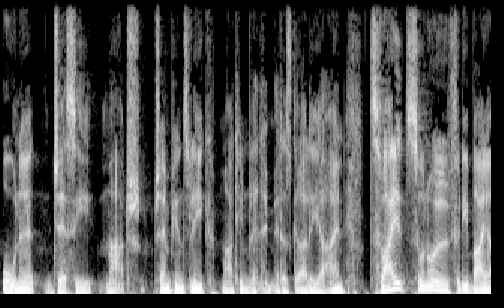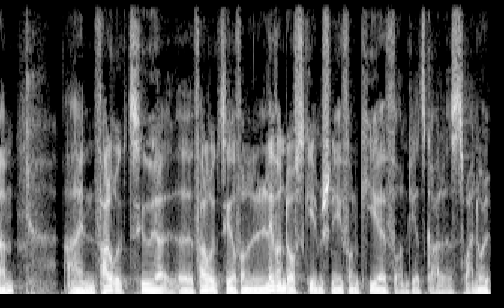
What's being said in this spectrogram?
ohne Jesse March. Champions League, Martin blendet mir das gerade hier ein. 2 zu 0 für die Bayern. Ein Fallrückzieher, äh, Fallrückzieher von Lewandowski im Schnee von Kiew und jetzt gerade das 2-0.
